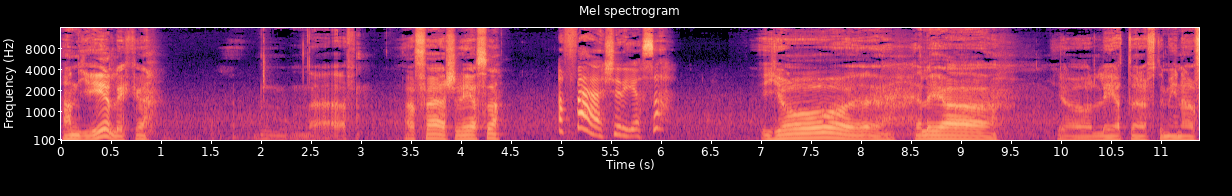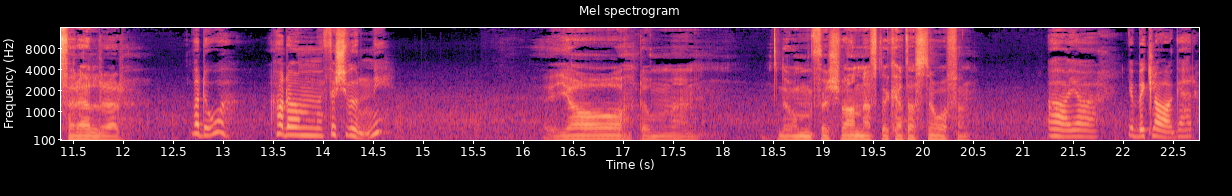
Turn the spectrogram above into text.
Angelica? Affärsresa. Affärsresa? Ja, eller jag... Jag letar efter mina föräldrar. Vadå? Har de försvunnit? Ja, de... De försvann efter katastrofen. Ja, jag, jag beklagar.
